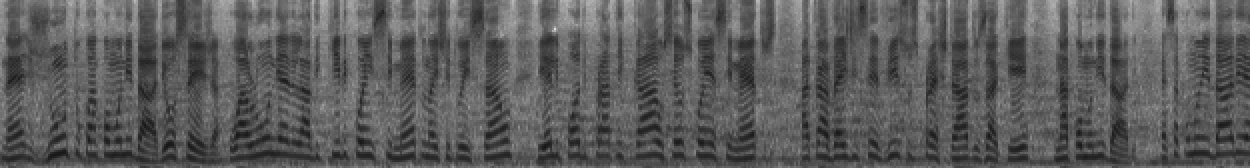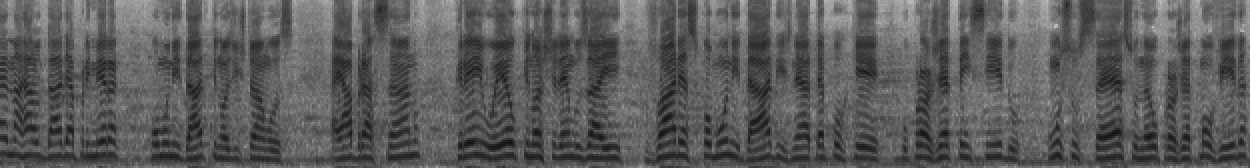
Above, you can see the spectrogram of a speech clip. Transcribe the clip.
né, junto com a comunidade. Ou seja, o aluno ele adquire conhecimento na instituição e ele pode praticar os seus conhecimentos através de serviços prestados aqui na comunidade. Essa comunidade é, na realidade, a primeira comunidade que nós estamos é, abraçando. Creio eu que nós teremos aí várias comunidades, né, até porque o projeto tem sido um sucesso, né, o projeto Movida.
